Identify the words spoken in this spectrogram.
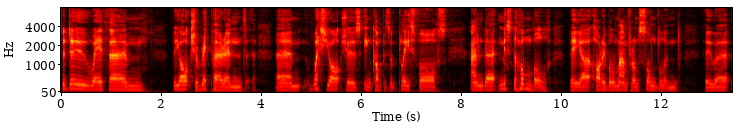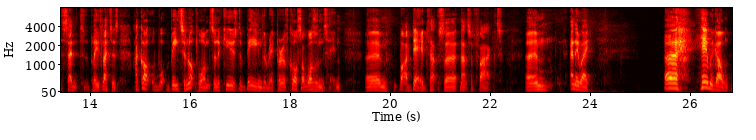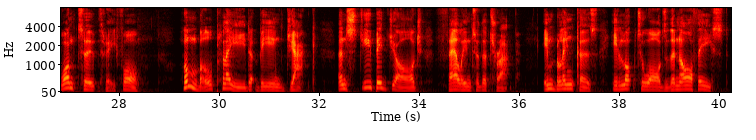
to do with um, the Yorkshire Ripper and um, West Yorkshire's incompetent police force and uh, Mr. Humble, the uh, horrible man from Sunderland who uh, sent the police letters. I got beaten up once and accused of being the Ripper. Of course, I wasn't him, um, but I did. That's uh, that's a fact. Um, anyway, uh, here we go. One, two, three, four. Humble played at being Jack, and stupid George fell into the trap. In blinkers, he looked towards the northeast.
